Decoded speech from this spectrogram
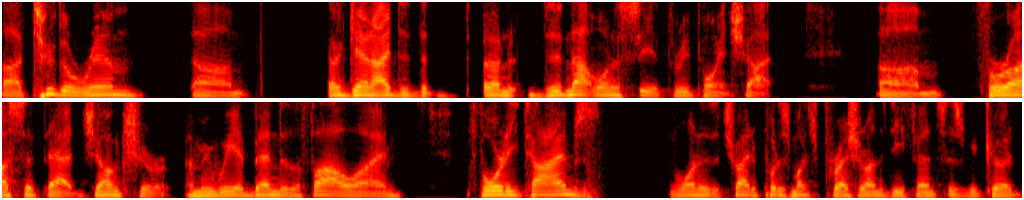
uh, to the rim. Um, again, I did uh, did not want to see a three point shot um, for us at that juncture. I mean, we had been to the foul line forty times and wanted to try to put as much pressure on the defense as we could.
